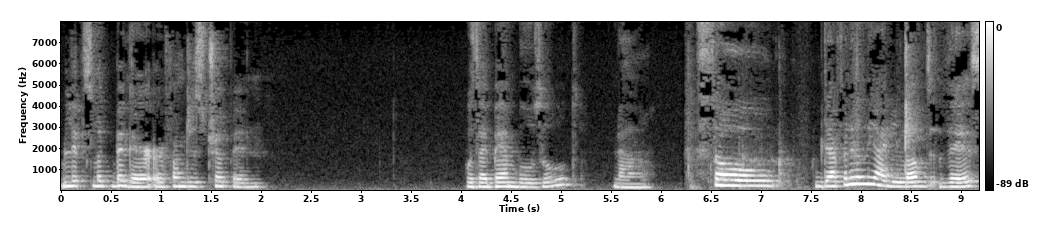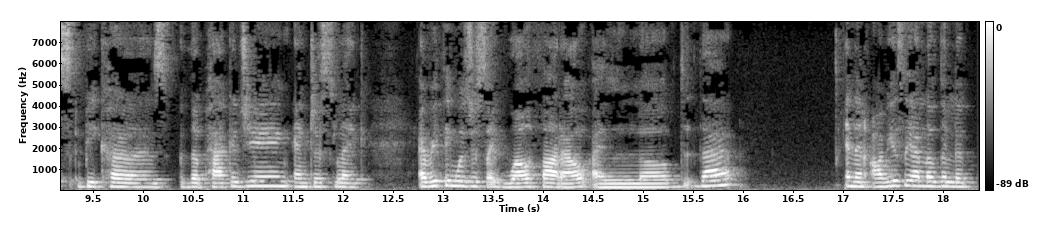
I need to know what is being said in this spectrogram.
lips look bigger or if I'm just tripping. Was I bamboozled? Nah. So definitely I loved this because the packaging and just like everything was just like well thought out. I loved that. And then obviously I love the lip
